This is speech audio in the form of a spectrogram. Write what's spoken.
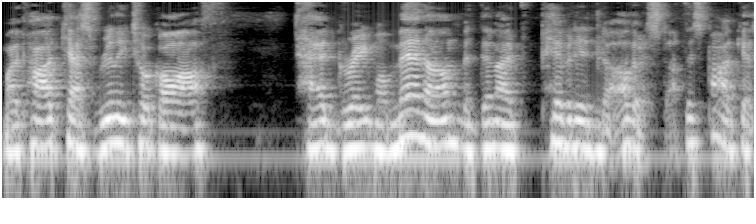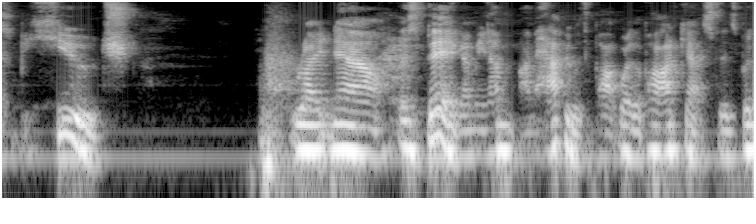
my podcast really took off had great momentum, but then I pivoted into other stuff. This podcast would be huge right now. It's big. I mean, I'm, I'm happy with the where the podcast is, but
